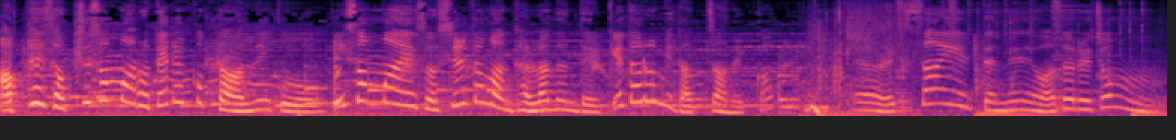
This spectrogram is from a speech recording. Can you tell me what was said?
앞에서 큐선마로 때릴 것도 아니고, 이선마에서 실드만 달랐는데 깨달음이 낫지 않을까? 내가 렉사이일 때는 와드를 좀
